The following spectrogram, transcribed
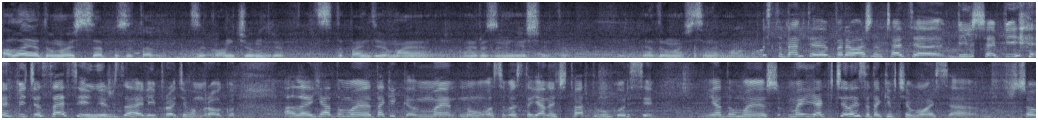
Але я думаю, що це позитивно. Закон джунглів, стипендію має найрозумніший. Так. Я думаю, що це нормально. Студенти переважно вчаться більше пі- під час сесії, ніж взагалі протягом року. Але я думаю, так як ми, ну особисто я на четвертому курсі, я думаю, що ми як вчилися, так і вчимося. Що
